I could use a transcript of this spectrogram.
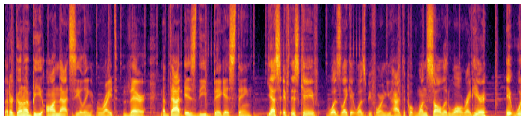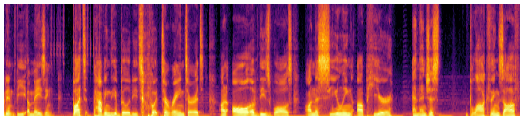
that are going to be on that ceiling right there. Now that is the biggest thing. Yes, if this cave was like it was before and you had to put one solid wall right here, it wouldn't be amazing. But having the ability to put terrain turrets on all of these walls, on the ceiling up here, and then just block things off,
